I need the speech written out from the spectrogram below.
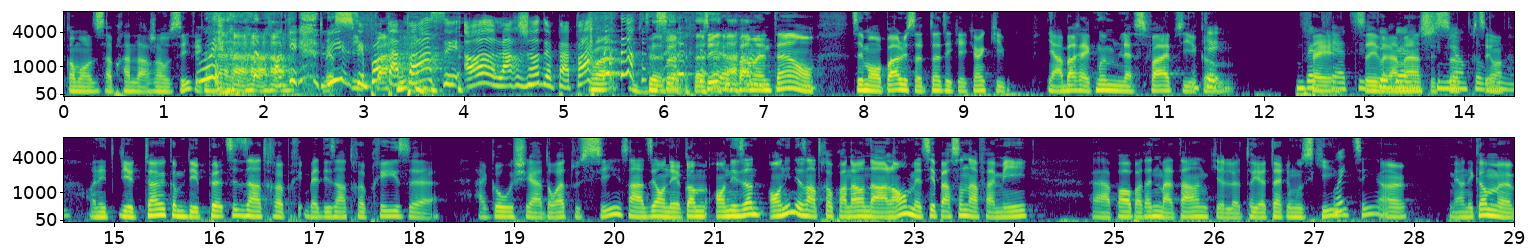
comme on dit, ça prend de l'argent aussi. Fait que- OK. Lui, Merci, c'est pas papa, c'est ah, l'argent de papa. Ouais, c'est ça. tu sais, en même temps, on- tu sais, mon père, lui, c'est est quelqu'un qui il embarque avec moi, il me laisse faire, puis il est Ok. comme. Fait, sais, vraiment, c'est ça. vous, on, on est, il y a tout le temps comme des petites entreprises, ben, des entreprises euh, à gauche et à droite aussi. Sans dire, on est comme, on est, on est des entrepreneurs dans l'ombre, mais tu sais, personne en famille, à part peut-être ma tante qui a le Toyota Rimouski, Oui. tu sais, un- mais on est comme, euh,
